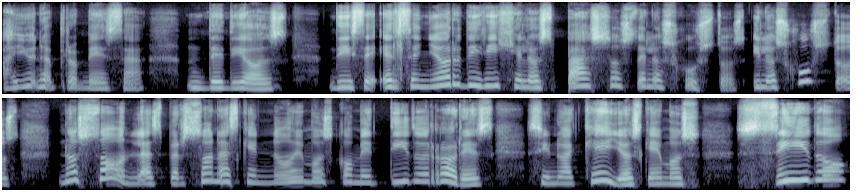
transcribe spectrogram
Hay una promesa de Dios. Dice, el Señor dirige los pasos de los justos. Y los justos no son las personas que no hemos cometido errores, sino aquellos que hemos sido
